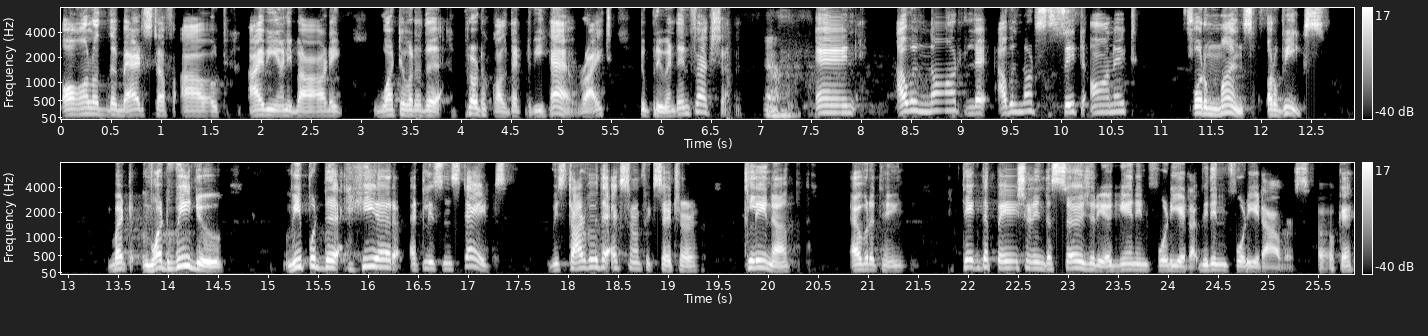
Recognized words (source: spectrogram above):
all of the bad stuff out, IV antibiotic, whatever the protocol that we have, right, to prevent infection. Yeah. And I will not let I will not sit on it for months or weeks. But what we do, we put the here, at least in states, we start with the external fixator, clean up everything, take the patient in the surgery again in 48 within 48 hours. Okay.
